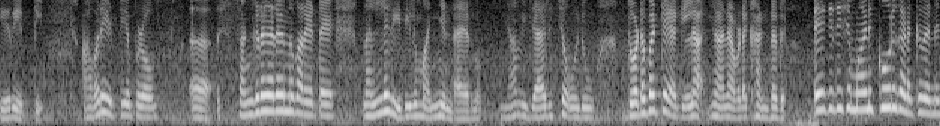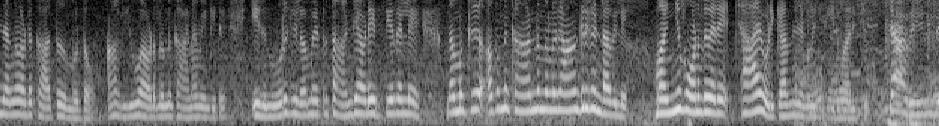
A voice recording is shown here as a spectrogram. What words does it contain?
കയറി എത്തി. അവിടെ എത്തിയപ്പോഴോ സങ്കടകരം എന്ന് പറയട്ടെ നല്ല രീതിയിൽ മഞ്ഞുണ്ടായിരുന്നു. ഞാൻ വിചാരിച്ച ഒരു ദൊടപട്ടയല്ല ഞാൻ അവിടെ കണ്ടത്. ഏകദേശം മണിക്കൂർ കണക്ക് തന്നെ ഞങ്ങൾ അവിടെ കാത്തു നിന്നു കേട്ടോ ആ വ്യൂ അവിടെ നിന്ന് കാണാൻ വേണ്ടിയിട്ട് ഇരുന്നൂറ് കിലോമീറ്റർ താണ്ടി അവിടെ എത്തിയതല്ലേ? നമുക്ക് അതൊന്ന് കാണണം എന്നുള്ളൊരു ആഗ്രഹം ഉണ്ടാവില്ലേ? മഞ്ഞ് പോണത് വരെ ചായ കുടിക്കാമെന്ന് ഞങ്ങൾ തീരുമാനിച്ചു. അറിയില്ല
